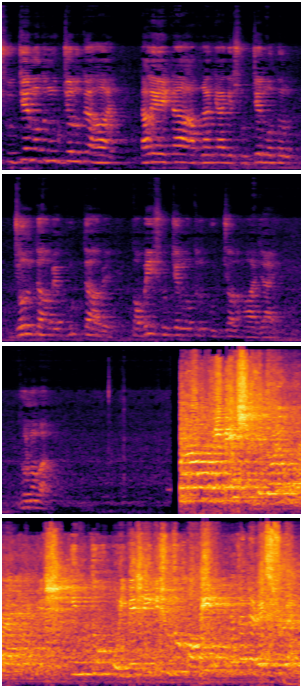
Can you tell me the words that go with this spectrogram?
সূর্যের মতন উজ্জ্বল হতে হয়, তাহলে এটা আপনাকে আগে সূর্যের মতন জ্বলতে হবে, ফুটতে হবে, তবেই সূর্যের মতন উজ্জ্বল হওয়া যায়। ধন্যবাদ। পরিবেশ কিন্তু পরিবেশেই কি শুধু হবে? রেস্টুরেন্ট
